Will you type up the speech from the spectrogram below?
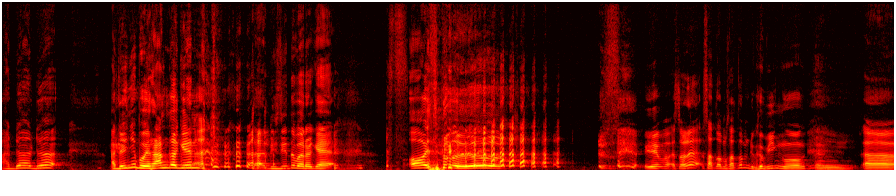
Ada ada. Adanya Boy Rangga Gen. nah di situ baru kayak oh itu lu. Iya, soalnya satpam satpam juga bingung. Hmm. Eh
